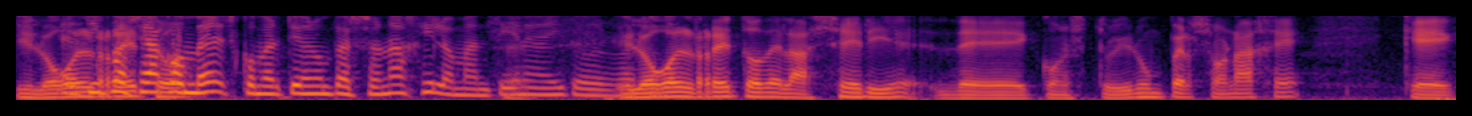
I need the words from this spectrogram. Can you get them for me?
Y luego el el tipo se ha convertido en un personaje y lo mantiene ahí todo el rato. Y luego el reto de la serie de construir un personaje que,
